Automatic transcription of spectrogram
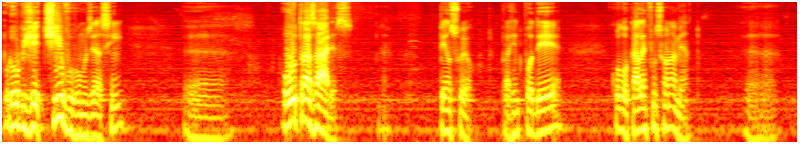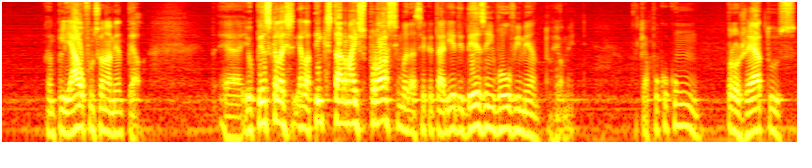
por objetivo, vamos dizer assim, é, outras áreas, né? penso eu, para a gente poder colocá-la em funcionamento, é, ampliar o funcionamento dela. É, eu penso que ela, ela tem que estar mais próxima da Secretaria de Desenvolvimento, realmente. Daqui a pouco com projetos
